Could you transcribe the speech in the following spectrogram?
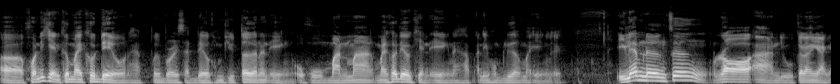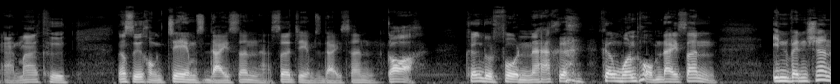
เอ่อคนที่เขียนคือ Michael Dale นะครับเป็นบริษัท Dell Computer นั่นเองโอ้โหมันมาก Michael Dale เขียนเองนะครับอันนี้ผมเลือกมาเองเลย อีกเล่มหนึ่งซึ่งรออ่านอยู่กำลังอยากอ่านมากคือ หนังสือของเจมส์ไดสันฮะเซอร์เจมส์ไดสันก็ เครื่องดูดฝุ่นนะฮะเครื่องเครื่องม้วนผมไดสัน Invention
